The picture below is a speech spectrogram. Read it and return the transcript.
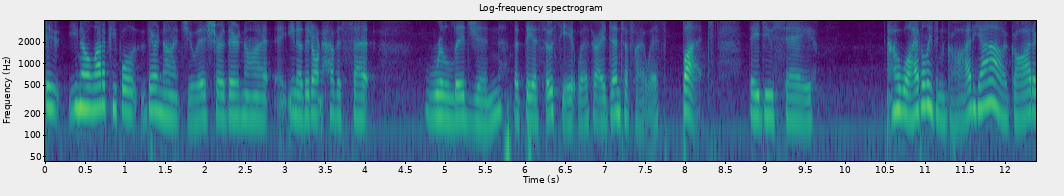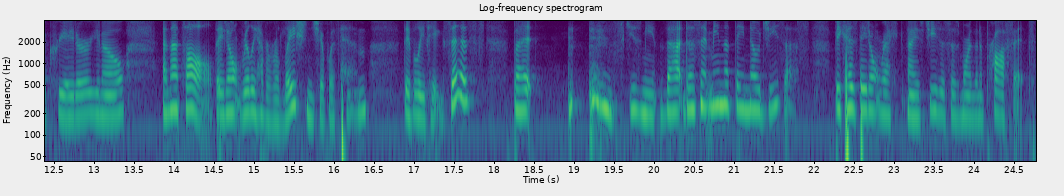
it, you know, a lot of people they're not Jewish or they're not, you know, they don't have a set religion that they associate with or identify with, but they do say, oh, well, I believe in God. Yeah, God, a creator, you know, and that's all. They don't really have a relationship with Him. They believe He exists, but excuse me, that doesn't mean that they know Jesus because they don't recognize Jesus as more than a prophet.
